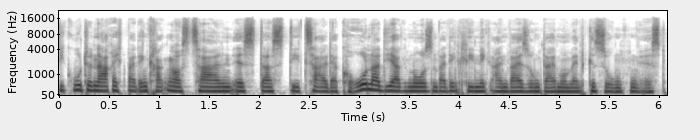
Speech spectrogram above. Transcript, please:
Die gute Nachricht bei den Krankenhauszahlen ist, dass die Zahl der Corona-Diagnosen bei den Klinikeinweisungen da im Moment gesunken ist.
